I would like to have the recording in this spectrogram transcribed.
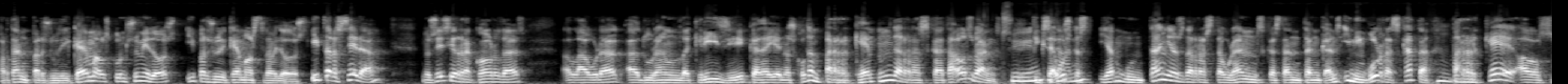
per tant, perjudiquem els consumidors i perjudiquem els treballadors. I tercera, no sé si recordes Laura, eh, durant la crisi, que deien, escolta'm, per què hem de rescatar els bancs? Sí, Fixeu-vos que hi ha muntanyes de restaurants que estan tancants i ningú els rescata. Mm. Per què els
